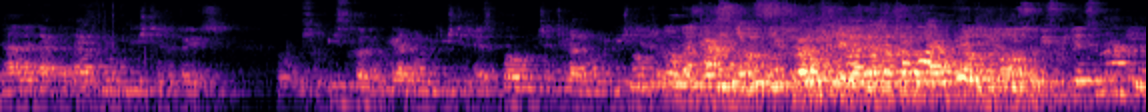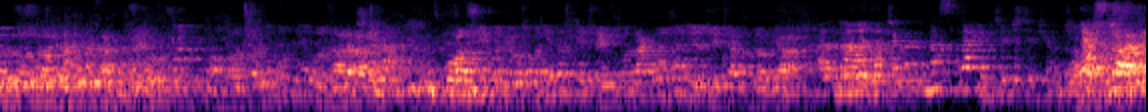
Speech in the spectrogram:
No ale tak, raz mówiliście, że to jest usługisko, drugi raz mówiliście, że jest powód, trzeci raz mówiliście, No, że... no To usługisko idzie tsunami, no to... No, ale, łącznie chodziło o niebezpieczeństwo, zagrożenie życia, zdrowia. Ale, no ale dlaczego na strachy chcieliście wziąć? No Jak strachy?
